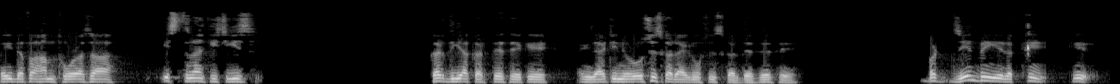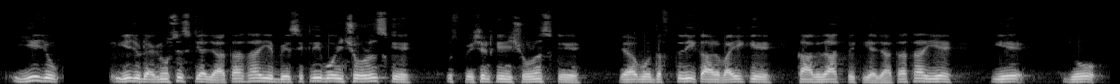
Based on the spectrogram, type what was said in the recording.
کئی دفعہ ہم تھوڑا سا اس طرح کی چیز کر دیا کرتے تھے کہ انگزائٹی نیوروسس کا ڈائگنوسس کر دیتے تھے بٹ ذہن میں یہ رکھیں کہ یہ جو یہ جو ڈائگنوسس کیا جاتا تھا، یہ بیسکلی وہ انشورنس کے، اس پیشنٹ کے انشورنس کے یا وہ دفتری کاروائی کے کاغذات پہ کیا جاتا تھا، یہ یہ جو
